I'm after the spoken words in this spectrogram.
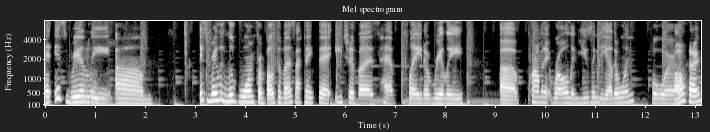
and it's really mm. um it's really lukewarm for both of us. I think that each of us have played a really uh, prominent role in using the other one for okay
